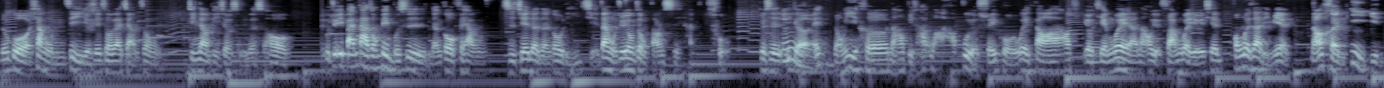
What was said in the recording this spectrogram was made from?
如果像我们自己有些时候在讲这种精酿啤酒什么的时候，我觉得一般大众并不是能够非常直接的能够理解，但我觉得用这种方式还不错，就是一个哎、嗯、容易喝，然后比如说它哇富有水果的味道啊，有甜味啊，然后有酸味，有一些风味在里面，然后很易饮，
